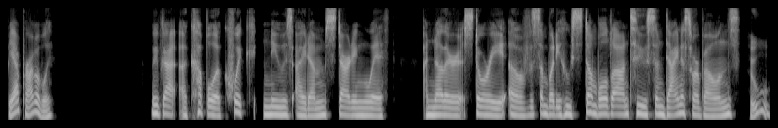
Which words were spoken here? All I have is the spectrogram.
Yeah, probably. We've got a couple of quick news items, starting with another story of somebody who stumbled onto some dinosaur bones. Ooh,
